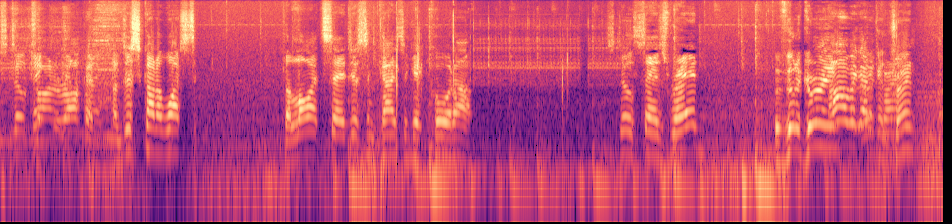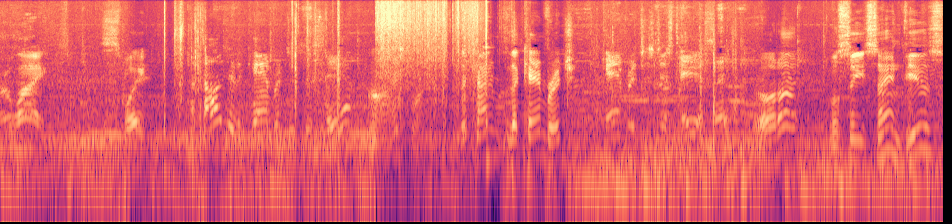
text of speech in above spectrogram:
Still trying to rock it. I've just got to watch the, the lights there just in case I get caught up. Still says red. We've got a green. Oh, we got a green. Trent. Away. Sweet. I told you the Cambridge is just here. Oh, excellent. The, Cam the Cambridge. Cambridge is just here, see? Righto. We'll see you soon, viewers.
